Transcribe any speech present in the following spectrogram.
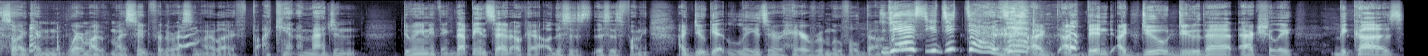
so I can wear my, my suit for the rest of my life. But I can't imagine doing anything. That being said, okay, oh, this is this is funny. I do get laser hair removal done. yes, you did that. Yes, I've, I've been, I do do that actually because,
